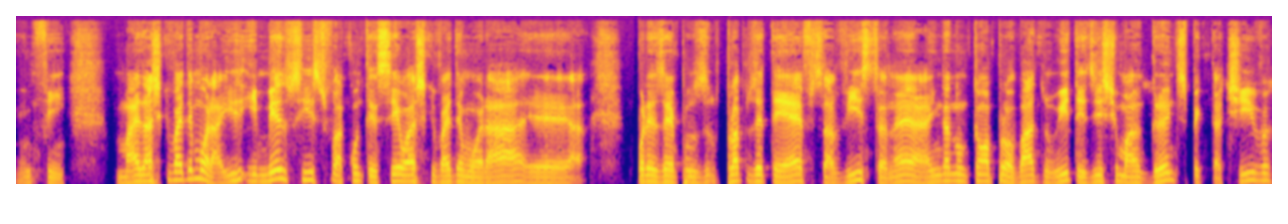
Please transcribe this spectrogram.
enfim mas acho que vai demorar. E, e, mesmo se isso acontecer, eu acho que vai demorar. É, por exemplo, os próprios ETFs à vista, né, ainda não estão aprovados no ITA, existe uma grande expectativa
